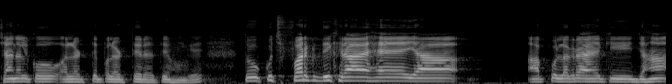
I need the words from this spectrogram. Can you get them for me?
चैनल को अलटते पलटते रहते होंगे। तो कुछ फ़र्क दिख रहा है या आपको लग रहा है कि जहाँ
